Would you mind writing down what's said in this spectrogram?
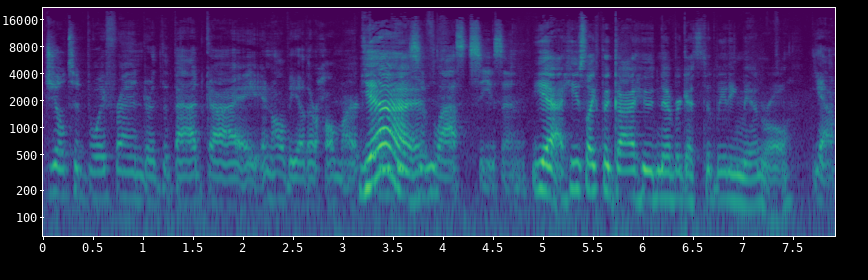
jilted boyfriend or the bad guy in all the other Hallmark Yeah. movies of last season. yeah, he's like the guy who never gets the leading man role, Yeah,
